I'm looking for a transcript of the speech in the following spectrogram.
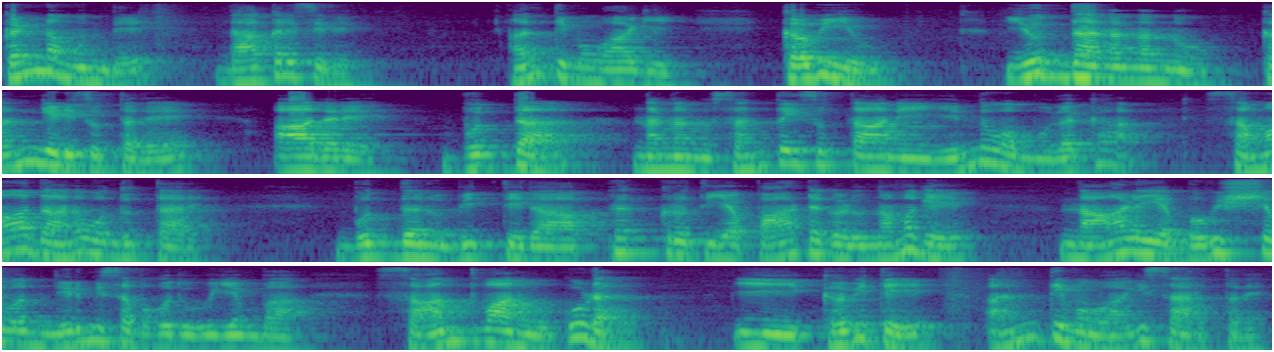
ಕಣ್ಣ ಮುಂದೆ ದಾಖಲಿಸಿದೆ. ಅಂತಿಮವಾಗಿ ಕವಿಯು ಯುದ್ಧ ನನ್ನನ್ನು ಕಂಗೆಡಿಸುತ್ತದೆ. ಆದರೆ ಬುದ್ಧ ನನ್ನನ್ನು ಸಂತೈಸುತ್ತಾನೆ ಎನ್ನುವ ಮೂಲಕ ಸಮಾಧಾನ ಹೊಂದುತ್ತಾರೆ. ಬುದ್ಧನು ಬಿತ್ತಿದ ಪ್ರಕೃತಿಯ ಪಾಠಗಳು ನಮಗೆ ನಾಳೆಯ ಭವಿಷ್ಯವನ್ನು ನಿರ್ಮಿಸಬಹುದು ಎಂಬ ಸಾಂತ್ವನವು ಕೂಡ ಈ ಕವಿತೆ ಅಂತಿಮವಾಗಿ ಸಾರುತ್ತದೆ.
